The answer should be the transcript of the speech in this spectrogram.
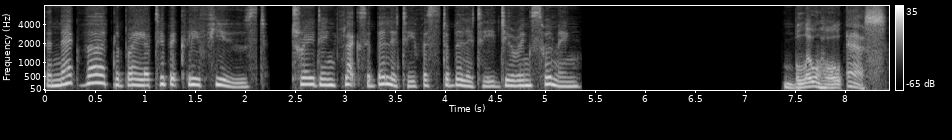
The neck vertebrae are typically fused, trading flexibility for stability during swimming. Blowhole S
